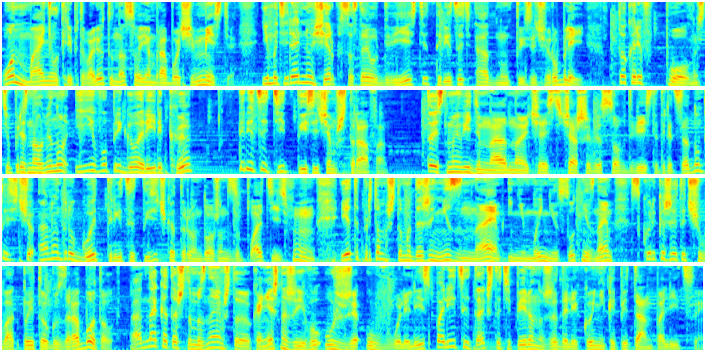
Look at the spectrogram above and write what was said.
Он майнил криптовалюту на своем рабочем месте, и материальный ущерб составил 231 тысячу рублей. Токарев полностью признал вину, и его приговорили к 30 тысячам штрафа. То есть мы видим на одной части чаши весов 231 тысячу, а на другой 30 тысяч, которые он должен заплатить. Хм. И это при том, что мы даже не знаем, и ни мы, ни суд не знаем, сколько же этот чувак по итогу заработал. Однако то, что мы знаем, что, конечно же, его уже уволили из полиции, так что теперь он уже далеко не капитан полиции.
